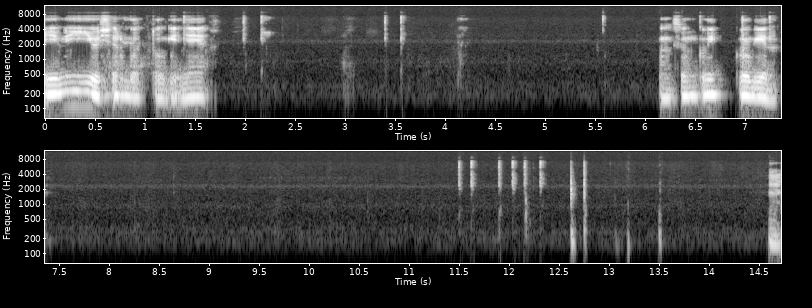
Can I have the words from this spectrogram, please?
Ini user buat loginnya ya. Langsung klik login. Hmm.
